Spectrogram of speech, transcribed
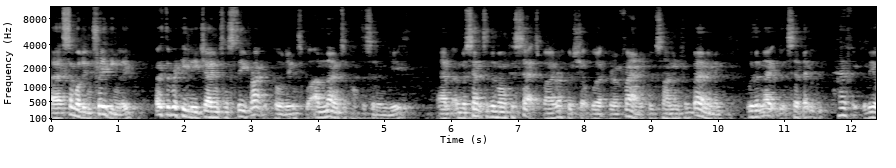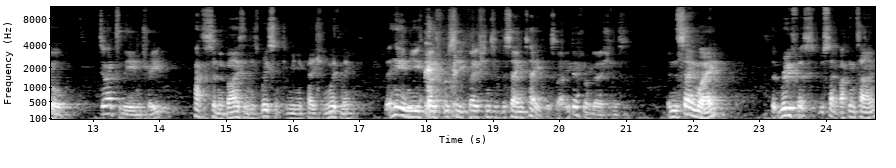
Uh, somewhat intriguingly, both the Rickie Lee Jones and Steve Reich recordings were unknown to Paterson and Youth, um, and were sent to them on cassette by a record shop worker and fan called Simon from Birmingham, with a note that said they would be perfect for the orb. To add to the intrigue, Paterson advised in his recent communication with me that he and Youth both received versions of the same tape, but slightly different versions. In the same way that Rufus was sent back in time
